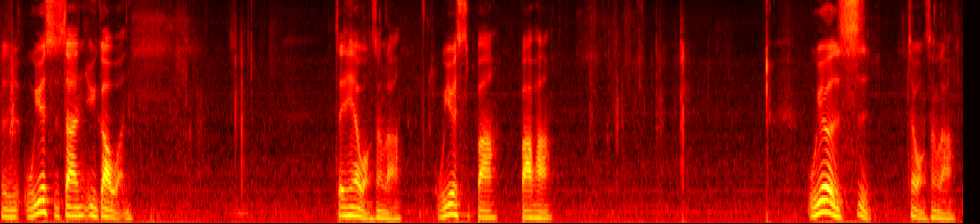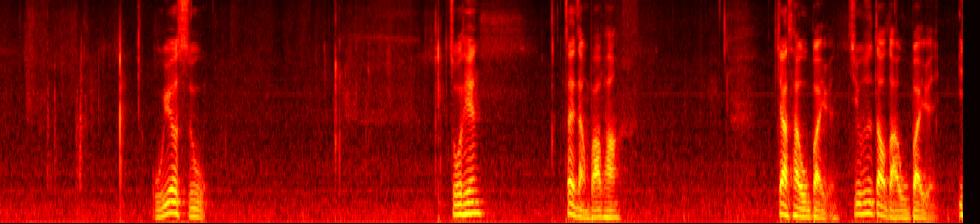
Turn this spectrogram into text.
是五月十三预告完，这一天在往上拉。五月十八八趴，五月二十四再往上拉，五月二十五，昨天再涨八趴，价差五百元，几乎是到达五百元。一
